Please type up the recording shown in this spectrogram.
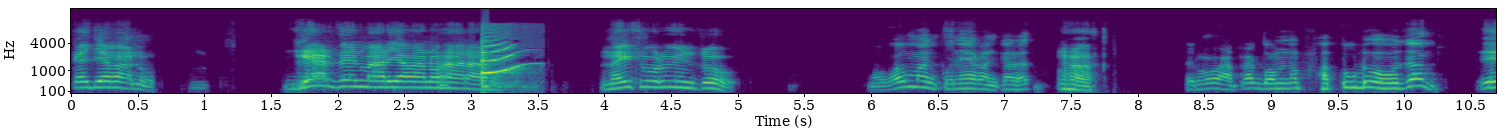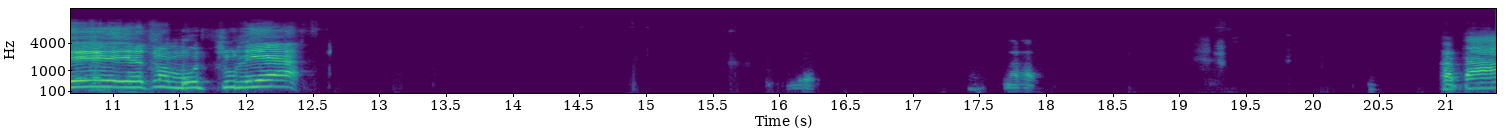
કહી દેવાનું. ઘેર જઈને મારી આવવાનો હારા નહીં છોડ્યું તો. બહુ મન કુનેરોન કરત તો આપડા ગામનો ફતુડો હોજે ને એ એ તો મૂછું લે. ફતા.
